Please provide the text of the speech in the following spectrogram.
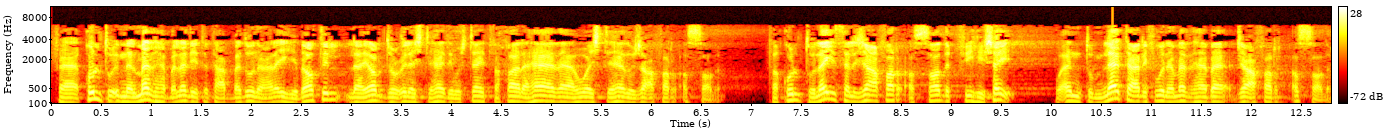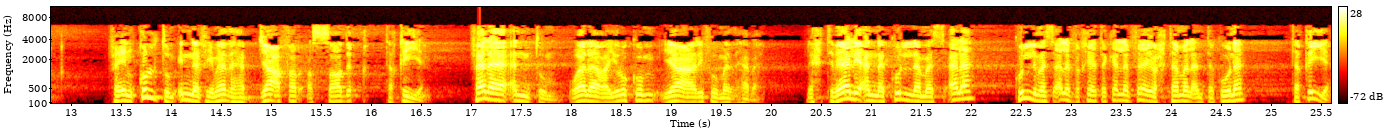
فقلت إن المذهب الذي تتعبدون عليه باطل لا يرجع إلى اجتهاد مجتهد فقال هذا هو اجتهاد جعفر الصادق. فقلت ليس لجعفر الصادق فيه شيء وأنتم لا تعرفون مذهب جعفر الصادق. فإن قلتم إن في مذهب جعفر الصادق تقية فلا أنتم ولا غيركم يعرف مذهبه. لاحتمال أن كل مسألة كل مسألة فقهية يتكلم فيها يحتمل أن تكون تقية.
